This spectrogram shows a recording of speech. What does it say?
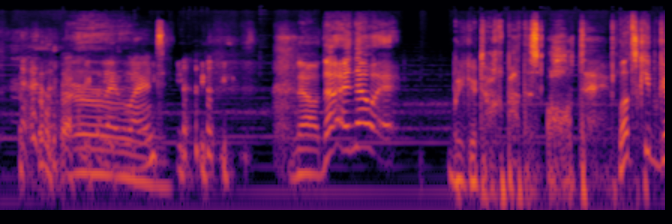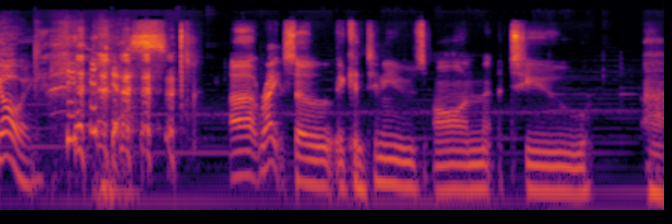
That's what I've learned. No, that no. eh, We could talk about this all day. Let's keep going. yes. Uh, right. So it continues on to uh,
